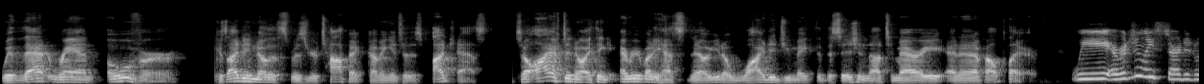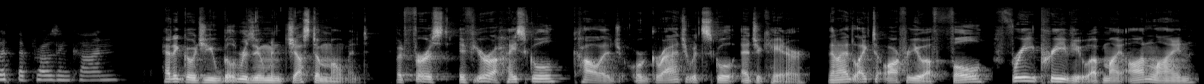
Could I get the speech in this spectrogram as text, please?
With that ran over, because I didn't know this was your topic coming into this podcast. So I have to know, I think everybody has to know, you know, why did you make the decision not to marry an NFL player? We originally started with the pros and cons. Pedagogy will resume in just a moment. But first, if you're a high school, college, or graduate school educator, then I'd like to offer you a full, free preview of my online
